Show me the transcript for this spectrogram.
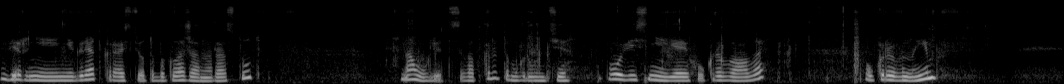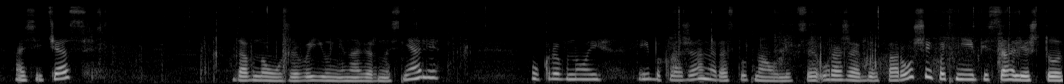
Вернее, не грядка растет, а баклажаны растут на улице, в открытом грунте. По весне я их укрывала укрывным. А сейчас, давно уже в июне, наверное, сняли укрывной. И баклажаны растут на улице. Урожай был хороший, хоть мне и писали, что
